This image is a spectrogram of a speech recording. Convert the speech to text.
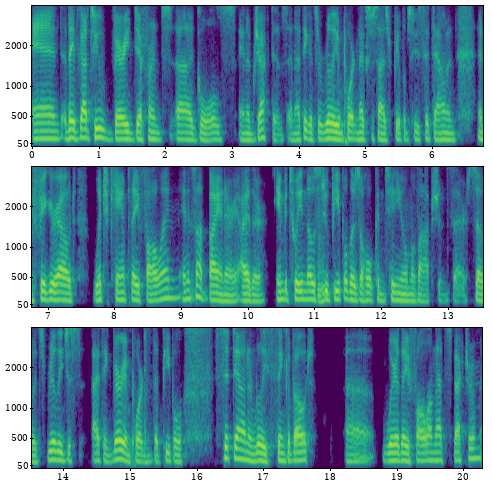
and they've got two very different uh, goals and objectives. And i think it's a really important exercise for people to sit down and and figure out which camp they fall in. And it's not binary either. In between those mm-hmm. two people there's a whole continuum of options there. So it's really just i think very important that people sit down and really think about uh, where they fall on that spectrum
